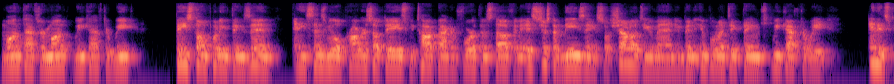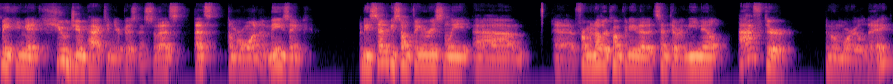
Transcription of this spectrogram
month after month, week after week, based on putting things in. And he sends me little progress updates. We talk back and forth and stuff, and it's just amazing. So shout out to you, man. You've been implementing things week after week, and it's making a huge impact in your business. So that's that's number one, amazing. But he sent me something recently um, uh, from another company that had sent out an email after Memorial Day.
